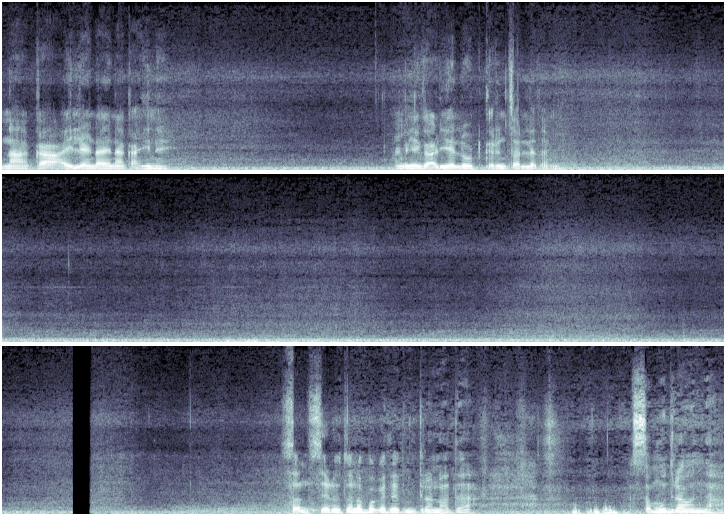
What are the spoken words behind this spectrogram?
ना का आयलँड आहे ना काही नाही. आम्ही गाडी लोड करून चालल्यात आम्ही. सनसेट होताना बघत आहेत मित्रांनो आता. समुद्रावरनं.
